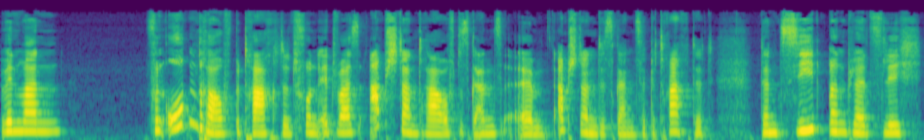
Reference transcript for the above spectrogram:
wenn man von oben drauf betrachtet, von etwas Abstand drauf, das Ganze, ähm, Abstand das Ganze betrachtet, dann sieht man plötzlich,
